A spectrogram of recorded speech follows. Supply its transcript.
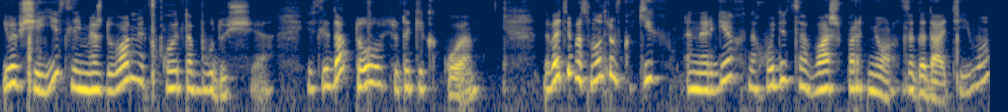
и вообще, есть ли между вами какое-то будущее. Если да, то все-таки какое. Давайте посмотрим, в каких энергиях находится ваш партнер. Загадайте его,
